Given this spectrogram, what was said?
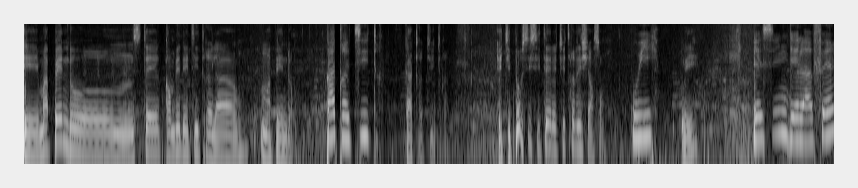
Et Mapendo, c'était combien de titres là Mapendo? Quatre titres. Quatre titres. Et tu peux aussi citer le titre des chansons? Oui. Oui. Les signes de la fin.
